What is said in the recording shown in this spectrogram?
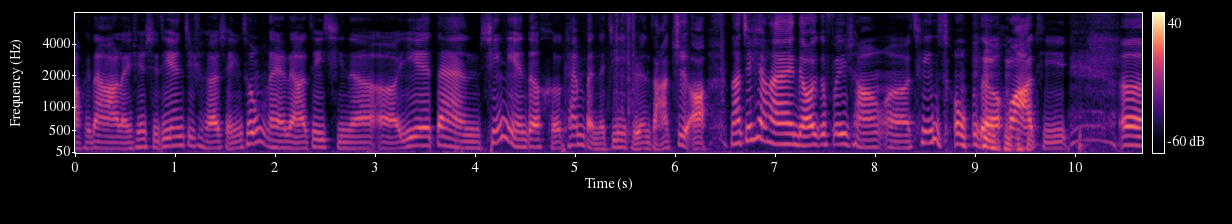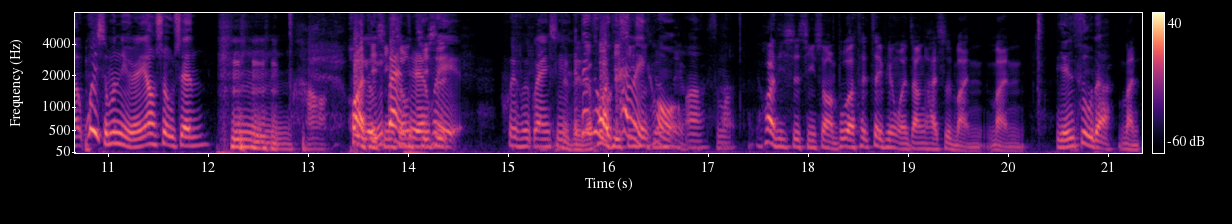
好，回到蓝轩时间，继续和沈云聪来聊这一期呢，呃，耶诞新年的合刊本的《经济学人》杂志啊。那接下来聊一个非常呃轻松的 话题，呃，为什么女人要瘦身？嗯，好，话题有一半的人会。会会关心，但是我看了以后啊，什么话题是轻松，不过他这篇文章还是蛮蛮严肃的，蛮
